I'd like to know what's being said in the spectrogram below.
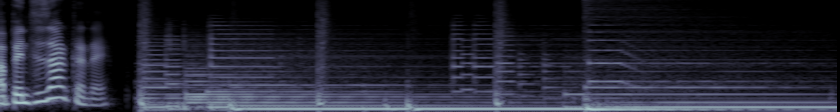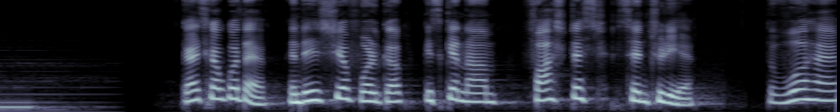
आप इंतज़ार कर रहे हैं। गाइस का आपको है? In the history of world cup किसके नाम फास्टेस्ट सेंचुरी है? तो वो है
